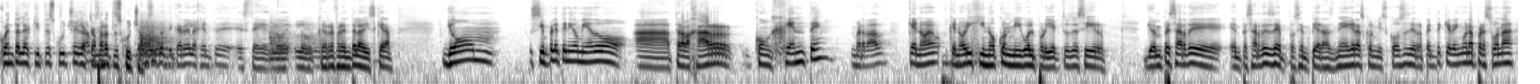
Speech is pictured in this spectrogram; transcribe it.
cuéntale aquí te escucho y la cámara a- te escucha. Vamos a platicarle a la gente este, lo, lo que es referente a la disquera. Yo mm, siempre he tenido miedo a trabajar con gente, ¿verdad? Que no, que no originó conmigo el proyecto. Es decir, yo empezar de empezar desde pues en Piedras Negras con mis cosas y de repente que venga una persona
